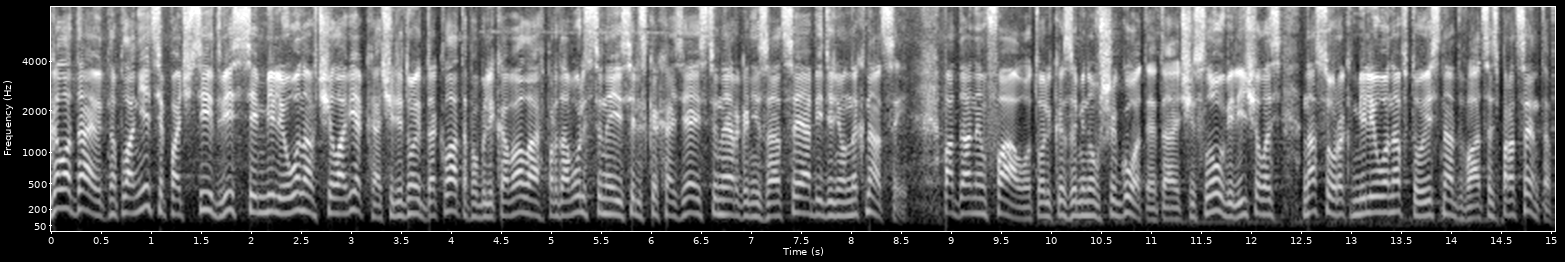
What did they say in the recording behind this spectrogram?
Голодают на планете почти 200 миллионов человек. Очередной доклад опубликовала продовольственная и сельскохозяйственная организация Объединенных Наций. По данным ФАО, только за минувший год это число увеличилось на 40 миллионов, то есть на 20%.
